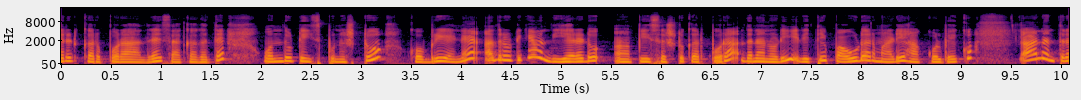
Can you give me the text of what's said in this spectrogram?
ಎರಡು ಕರ್ಪೂರ ಆದರೆ ಸಾಕಾಗುತ್ತೆ. ಒಂದು ಟೀ ಸ್ಪೂನಷ್ಟು ಕೊಬ್ಬರಿ ಎಣ್ಣೆ, ಅದರೊಟ್ಟಿಗೆ ಒಂದು ಎರಡು ಪೀಸಷ್ಟು ಕರ್ಪೂರ. ಅದನ್ನು ನೋಡಿ, ಈ ರೀತಿ ಪೌಡರ್ ಮಾಡಿ ಹಾಕ್ಕೊಳ್ಬೇಕು ಆ ನಂತರ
